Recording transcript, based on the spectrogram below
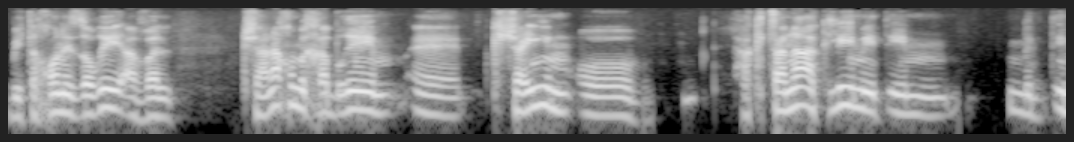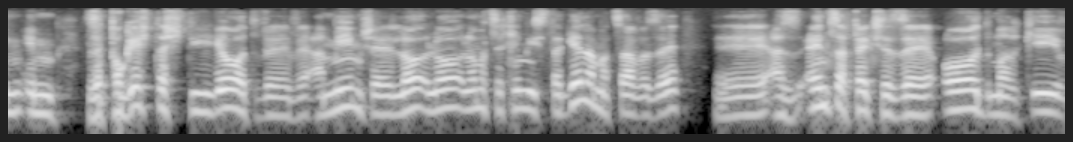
לביטחון אזורי, אבל כשאנחנו מחברים אה, קשיים או הקצנה אקלימית עם אם, אם זה פוגש תשתיות ו, ועמים שלא לא, לא מצליחים להסתגל למצב הזה, אה, אז אין ספק שזה עוד מרכיב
